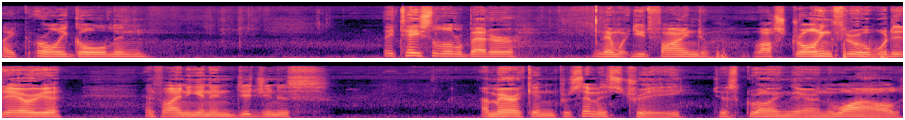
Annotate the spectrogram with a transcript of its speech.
like early golden. They taste a little better than what you'd find while strolling through a wooded area and finding an indigenous American persimmons tree just growing there in the wild.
